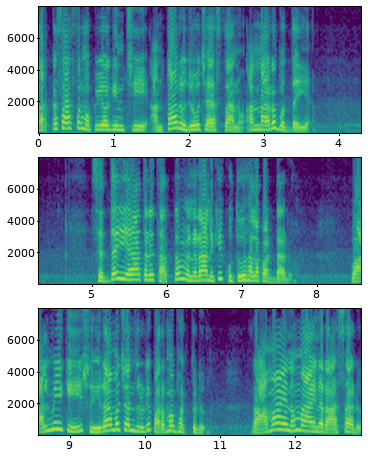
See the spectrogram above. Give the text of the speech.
తర్కశాస్త్రం ఉపయోగించి అంతా రుజువు చేస్తాను అన్నాడు బుద్ధయ్య. సిద్ధయ్య అతడి తర్కం వినడానికి కుతూహలపడ్డాడు. వాల్మీకి శ్రీరామచంద్రుడి పరమభక్తుడు. రామాయణం ఆయన రాశాడు.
